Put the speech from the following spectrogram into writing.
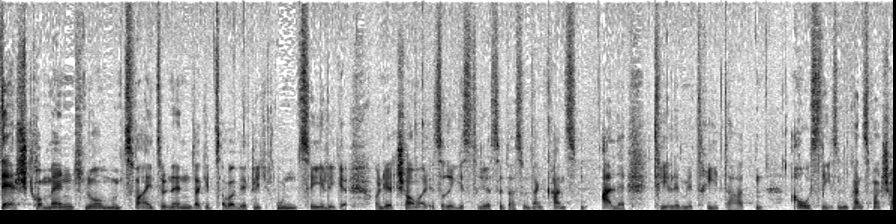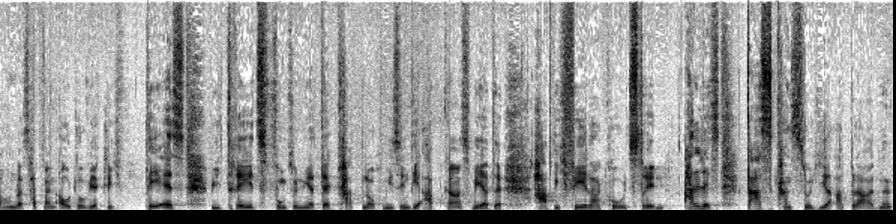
Dash-Comment, nur um zwei zu nennen. Da gibt es aber wirklich unzählige. Und jetzt schau mal, jetzt registrierst du das und dann kannst du alle Telemetriedaten auslesen. Du kannst mal schauen, was hat mein Auto wirklich PS, wie dreht es, funktioniert der Cut noch, wie sind die Abgaswerte, habe ich Fehlercodes drin, alles, das kannst du hier abladen,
